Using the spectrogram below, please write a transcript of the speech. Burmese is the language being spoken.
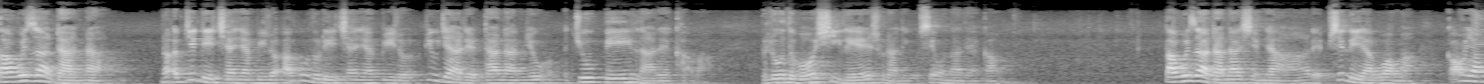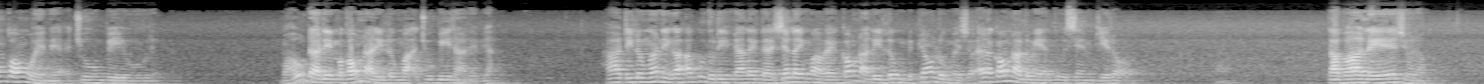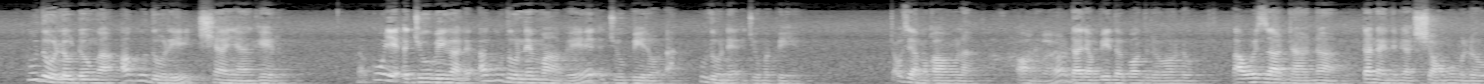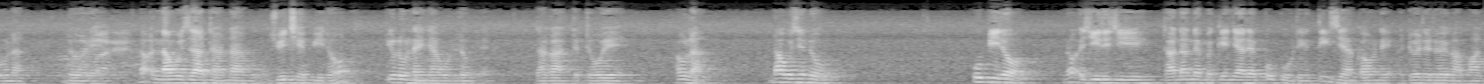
တာဝိဇ္ဇဒါနနော်အပြစ်တွေခြံရံပြီးတော့အကုသိုလ်တွေခြံရံပြီးတော့ပြုကြတဲ့ဒါနမျိုးအကျိုးပေးလာတဲ့အခါမှာဘယ်လိုသဘောရှိလဲဆိုတာလေးကိုစိတ်ဝင်စားကြကောင်းတယ်တာဝိဇ္ဇဒါနရှင်များဟာတဲ့ဖြစ်လျာဘဝမှာကောင်းရောင်ကောင်းဝယ်နဲ့အကျိုးပေးဘူးတဲ့မဟုတ်တာတွေမကောင်းတာတွေလုံးမအကျိုးပေးတာတဲ့ဗျာဟာဒီလုပ်ငန်းတွေကအကုသိုလ်တွေများလိုက်တာရက်လိုက်မှပဲကောင်းတာလေးလုံးပြောင်းလုံးမယ်ဆိုအဲကောင်းတာလုံးရင်သူအစဉ်ပြေတော့ဒါဘာလဲဆိုတော့ ကုသိုလ်လုပ်တုံးကအကုသိုလ်တွေခြံရံခဲ့လို့နော်ကိုယ့်ရဲ့အကျိုးပေးကလည်းအကုသိုလ်နဲ့မှပဲအကျိုးပေးတော့လားကုသိုလ်နဲ့အကျိုးမပေးဘူးကြောက်စရာမကောင်းဘူးလားကောင်းတယ်နော်ဒါကြောင့်ပေးတဲ့ပေါင်းသူတော်ကောင်းတို့တာဝိဇ္ဇဒါနကိုတတ်နိုင်တဲ့မြတ်ရှောင်ဖို့မလိုဘူးလားလိုတယ်နော်အနာဝိဇ္ဇဒါနကိုရွေးချယ်ပြီးတော့ပြုလုပ်နိုင်ကြဖို့လုပ်တယ်ဒါကတတော်ရဲ့ဟုတ်လားနောက်ဦးဇင်းတို့ပို့ပြီးတော့နော်အရေးတကြီးဒါနနဲ့မကင်းကြတဲ့ပုံကိုယ်တွေသိစရာကောင်းတဲ့အတွဲတွဲကမှလည်း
